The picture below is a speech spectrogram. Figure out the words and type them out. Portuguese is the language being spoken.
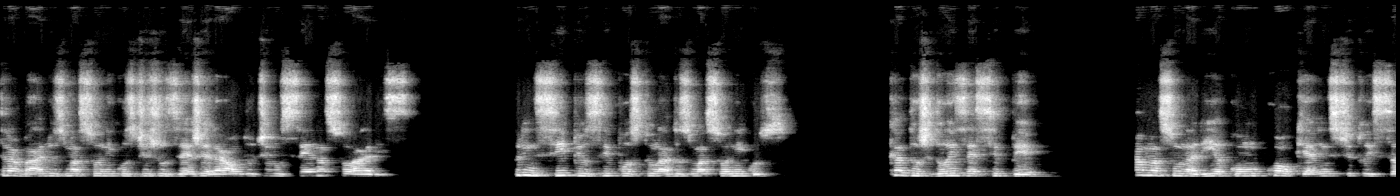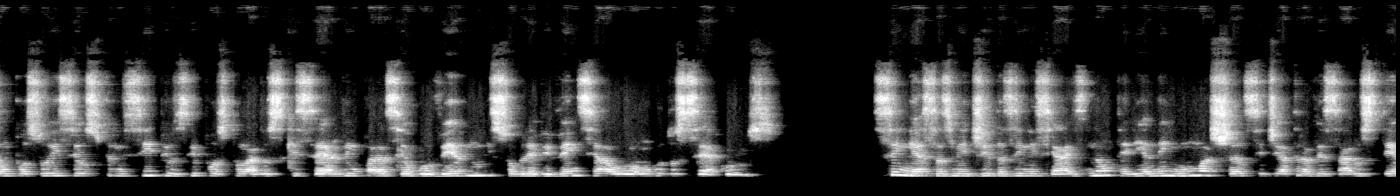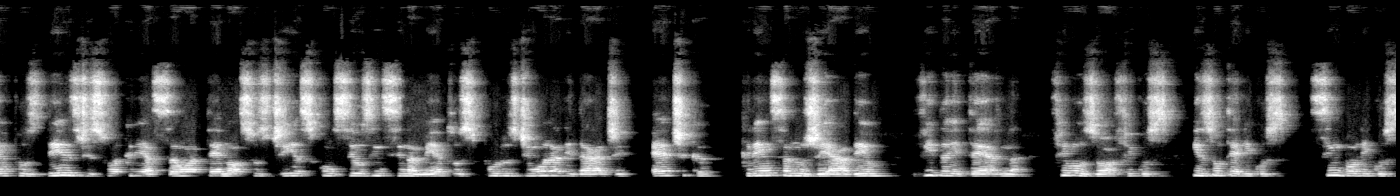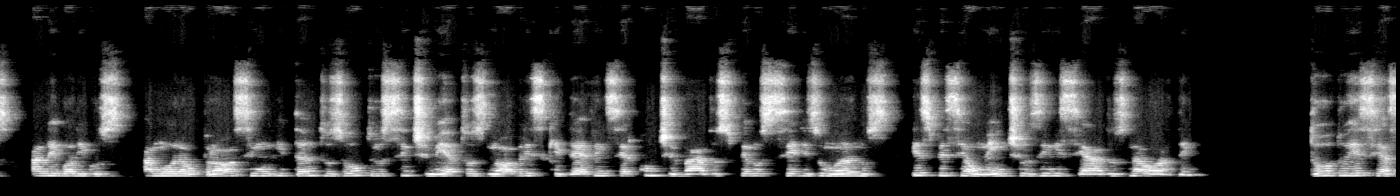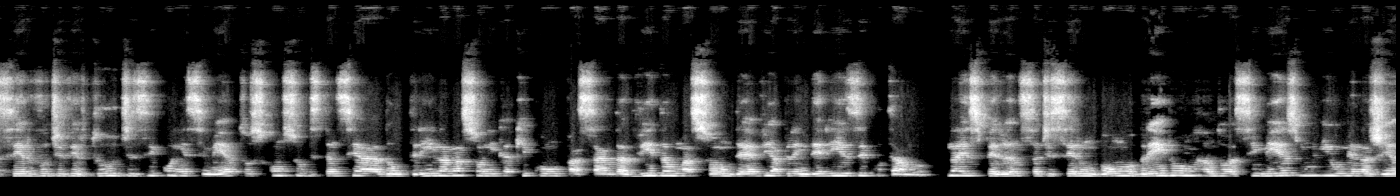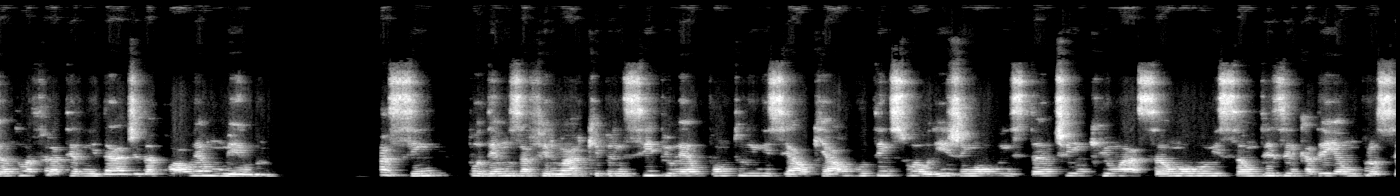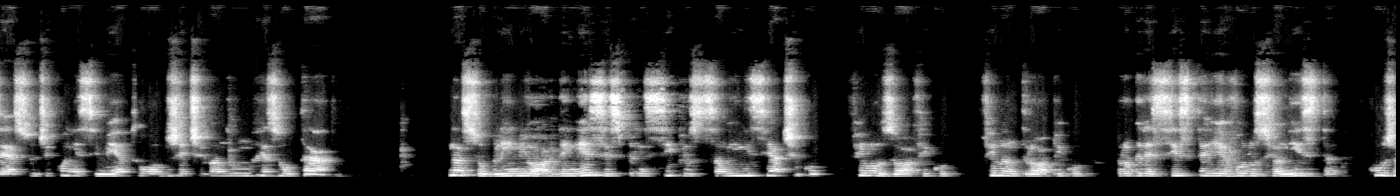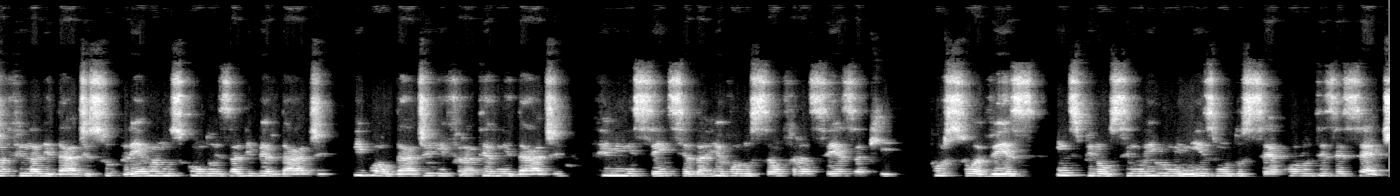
Trabalhos maçônicos de José Geraldo de Lucena Soares. Princípios e postulados maçônicos. K22SP. A maçonaria, como qualquer instituição, possui seus princípios e postulados que servem para seu governo e sobrevivência ao longo dos séculos. Sem essas medidas iniciais, não teria nenhuma chance de atravessar os tempos desde sua criação até nossos dias com seus ensinamentos puros de moralidade, ética, crença no GAD, vida eterna, filosóficos, esotéricos, simbólicos, alegóricos, amor ao próximo e tantos outros sentimentos nobres que devem ser cultivados pelos seres humanos especialmente os iniciados na ordem. Todo esse acervo de virtudes e conhecimentos consubstancia a doutrina maçônica que, com o passar da vida, o maçom deve aprender e executá-lo, na esperança de ser um bom obreiro honrando a si mesmo e homenageando a fraternidade da qual é um membro. Assim, podemos afirmar que princípio é o ponto inicial que algo tem sua origem ou o instante em que uma ação ou omissão desencadeia um processo de conhecimento objetivando um resultado. Na sublime ordem, esses princípios são iniciático, filosófico, filantrópico, progressista e evolucionista, cuja finalidade suprema nos conduz à liberdade, igualdade e fraternidade, reminiscência da Revolução Francesa que, por sua vez, inspirou-se no iluminismo do século XVII.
